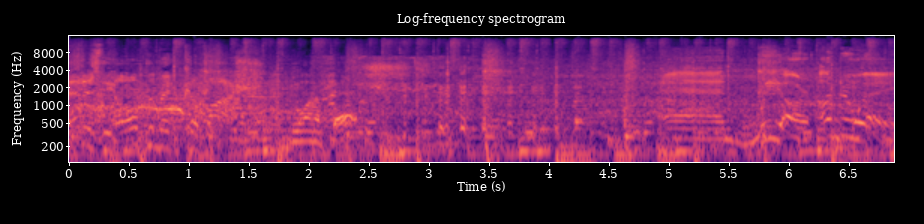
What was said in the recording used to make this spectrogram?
That is the ultimate kibosh. You want to bet? And we are underway.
